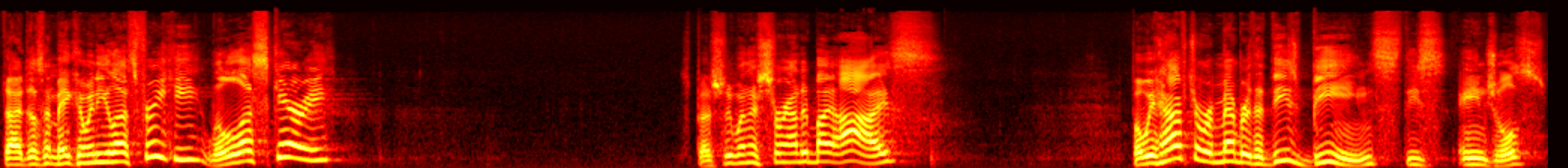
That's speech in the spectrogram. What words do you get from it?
That doesn't make them any less freaky, a little less scary, especially when they're surrounded by eyes. But we have to remember that these beings, these angels,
